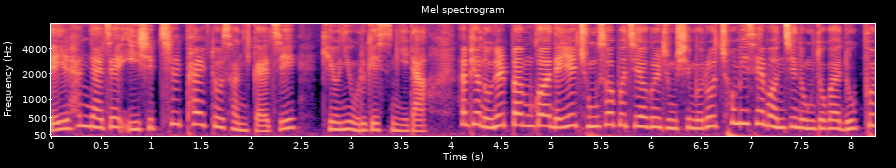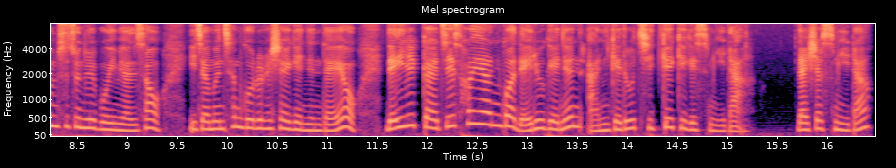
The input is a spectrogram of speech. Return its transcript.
내일 한낮에 27, 8도 선까지 기온이 오르겠습니다. 한편 오늘 밤과 내일 중서부 지역을 중심 으로 초미세먼지 농도가 높은 수준을 보이면서 이 점은 참고를 하셔야겠는데요. 내일까지 서해안과 내륙에는 안개도 짙게 끼겠습니다. 날씨였습니다.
